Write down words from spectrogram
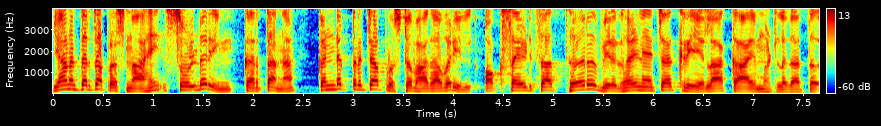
यानंतरचा प्रश्न आहे सोल्डरिंग करताना कंडक्टरच्या पृष्ठभागावरील ऑक्साईडचा थर विरघळण्याच्या क्रियेला काय म्हटलं जातं?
